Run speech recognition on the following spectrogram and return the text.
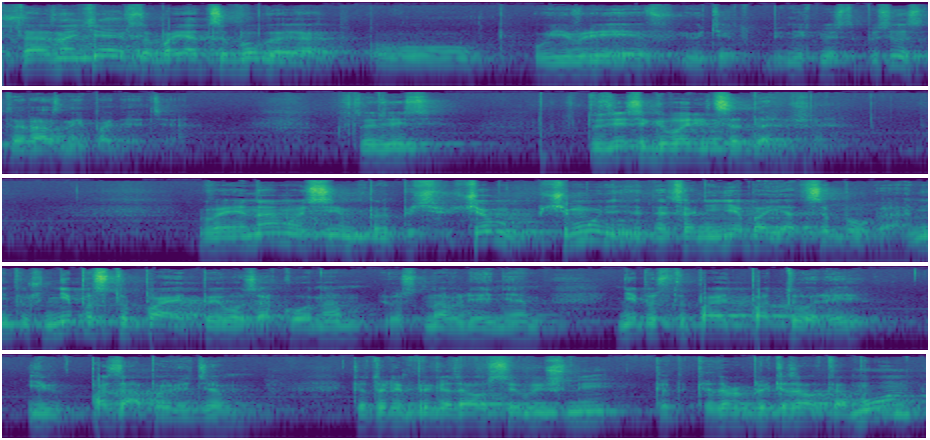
Это означает, что бояться Бога у, у евреев и у тех, кто иных мест поселился, это разные понятия. Что здесь, что здесь и говорится дальше. Война Мусим, почему, почему они не боятся Бога? Они не поступают по его законам и установлениям, не поступают по Торе и по заповедям, которым приказал Всевышний, который приказал кому он?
